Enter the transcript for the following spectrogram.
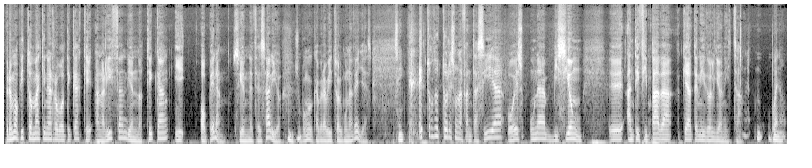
pero hemos visto máquinas robóticas que analizan, diagnostican y operan, si es necesario. Supongo que habrá visto alguna de ellas. Sí. ¿Esto, doctor, es una fantasía o es una visión eh, anticipada que ha tenido el guionista? Bueno,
